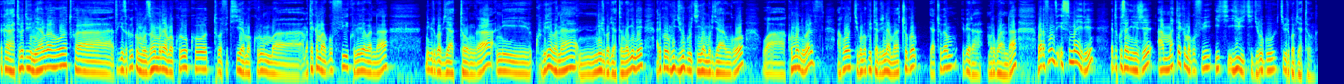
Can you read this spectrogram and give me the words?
Reka tube duhiniye aha ngaho tugeze kubikomozaho muri aya makuru ko tubafitiye amakuru ma- amateka magufi ku birebana n'ibirwa bya tonga ni ku birebana n'ibirwa bya tonga nyine ariko nk'igihugu kinyamuryango wa commonwealth aho kigomba kwitabira inama ya cogo. Ya cogamu ibera mu rwanda. Mwarafunzi isimayiri yadukusanyirije amateka magufi y'iki gihugu cy'ibirwa bya tonga.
